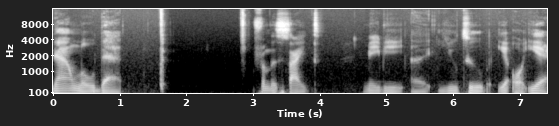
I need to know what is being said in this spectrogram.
download that from the site, maybe uh, YouTube, yeah, or yeah,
